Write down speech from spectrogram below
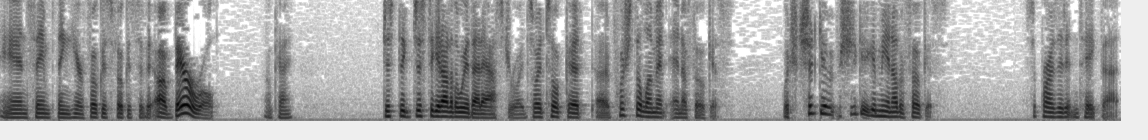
And same thing here, focus, focus, evade. Oh, barrel roll. Okay just to just to get out of the way of that asteroid. So I took a, a push the limit and a focus, which should give should give me another focus. Surprised I didn't take that.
